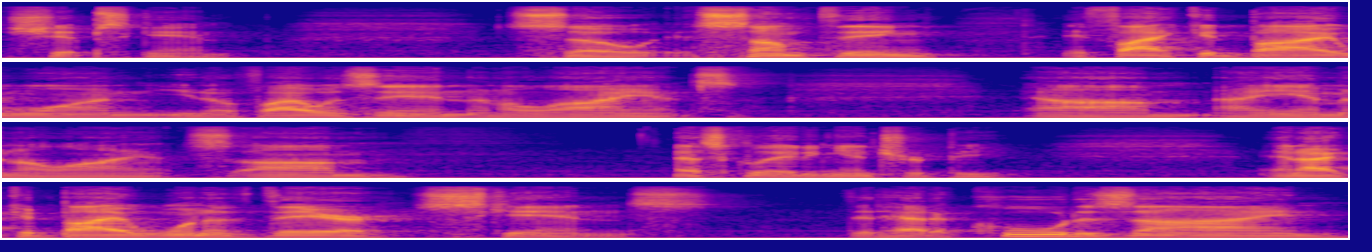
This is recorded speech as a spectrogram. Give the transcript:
ship skin. So something, if I could buy one, you know, if I was in an alliance, um, I am an alliance, um, escalating entropy, and I could buy one of their skins that had a cool design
